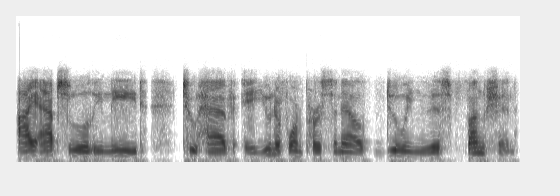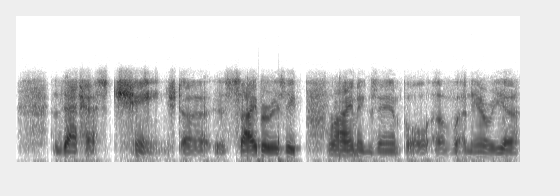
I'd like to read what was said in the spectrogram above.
I absolutely need to have a uniform personnel doing this function. That has changed. Uh, cyber is a prime example of an area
